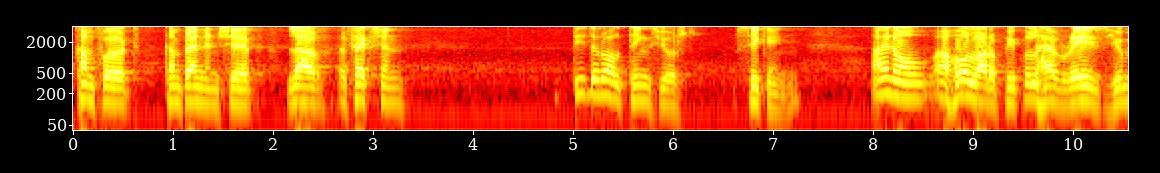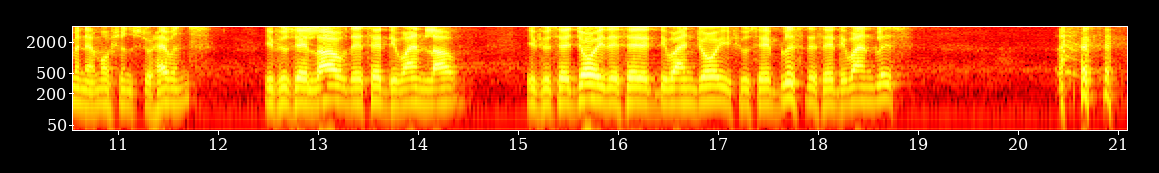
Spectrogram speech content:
comfort, companionship, love, affection. These are all things you're seeking. I know a whole lot of people have raised human emotions to heavens. If you say love, they say divine love. If you say joy, they say divine joy. If you say bliss, they say divine bliss.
